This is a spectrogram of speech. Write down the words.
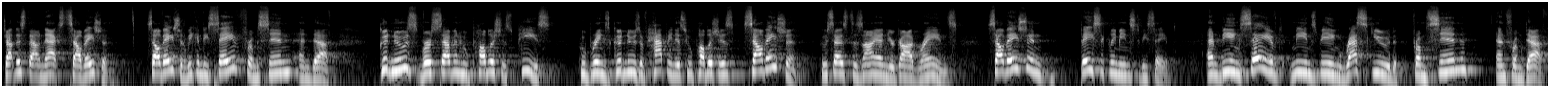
Jot this down next salvation. Salvation. We can be saved from sin and death. Good news, verse 7, who publishes peace, who brings good news of happiness, who publishes salvation, who says to Zion, Your God reigns. Salvation basically means to be saved. And being saved means being rescued from sin and from death.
